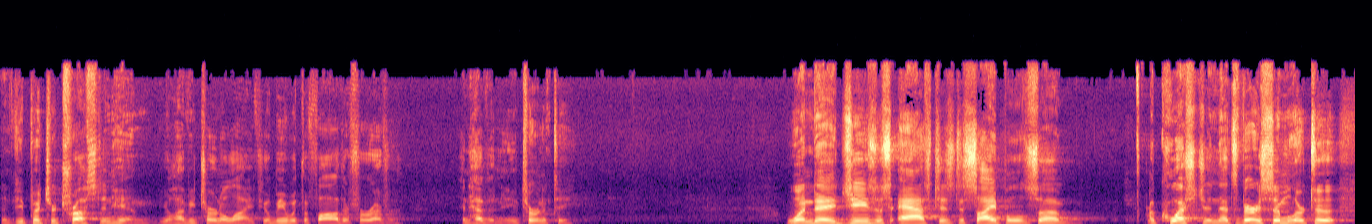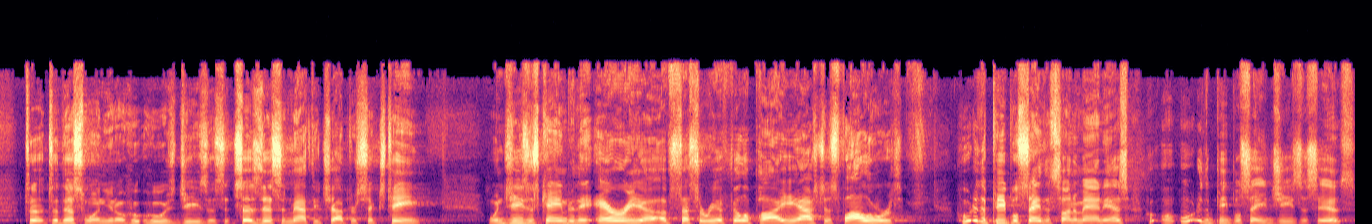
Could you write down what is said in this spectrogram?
And if you put your trust in Him, you'll have eternal life. You'll be with the Father forever in heaven in eternity. One day, Jesus asked his disciples uh, a question that's very similar to, to, to this one, you know, who, who is Jesus? It says this in Matthew chapter 16. When Jesus came to the area of Caesarea Philippi, he asked his followers, Who do the people say the Son of Man is? Who, who do the people say Jesus is?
